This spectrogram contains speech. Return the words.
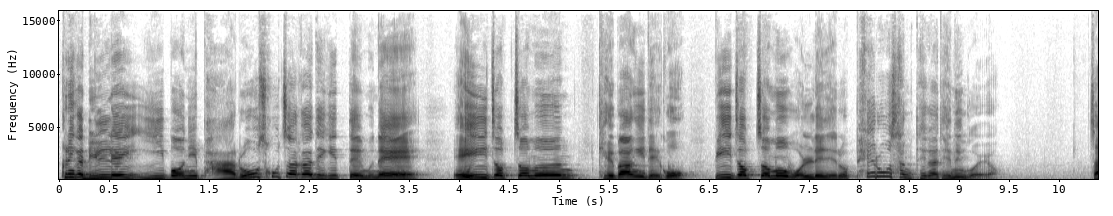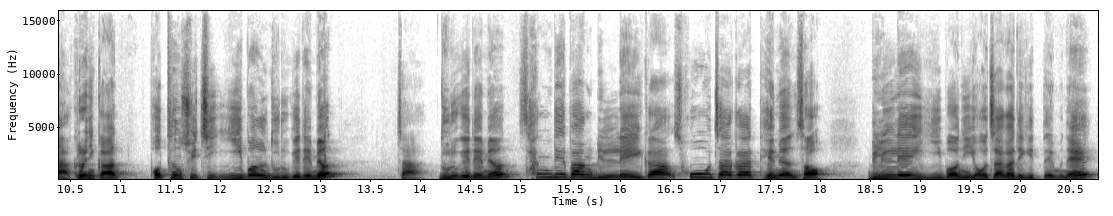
그러니까 릴레이 2번이 바로 소자가 되기 때문에 A 접점은 개방이 되고 B 접점은 원래대로 폐로 상태가 되는 거예요. 자, 그러니까 버튼 스위치 2번을 누르게 되면 자, 누르게 되면 상대방 릴레이가 소자가 되면서 릴레이 2번이 여자가 되기 때문에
